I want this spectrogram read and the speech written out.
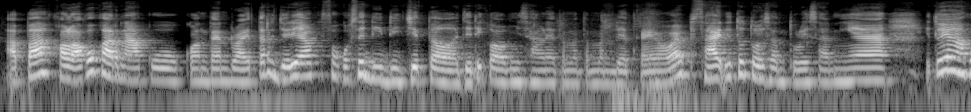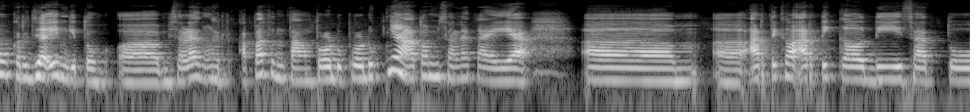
apa kalau aku karena aku content writer jadi aku fokusnya di digital. Jadi kalau misalnya teman-teman lihat kayak website itu tulisan-tulisannya itu yang aku kerjain gitu. Uh, misalnya apa tentang produk-produknya atau misalnya kayak um, uh, artikel-artikel di satu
